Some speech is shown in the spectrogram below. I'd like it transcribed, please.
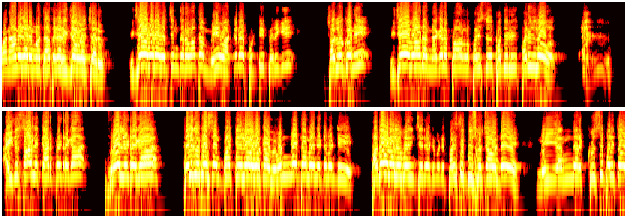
మా నాన్నగారు మా తాతగారు విజయవాడ వచ్చారు. విజయవాడ వచ్చిన తర్వాత మేము అక్కడే పుట్టి పెరిగి చదువుకొని విజయవాడ నగర పాలన పరిస్థితి పరిధిలో ఐదు సార్లు కార్పొరేటర్గా ఫ్లోర్ లీడర్గా తెలుగుదేశం పార్టీలో ఒక ఉన్నతమైనటువంటి పదవులు అనుభవించినటువంటి పరిస్థితి తీసుకొచ్చామంటే మీ అందరి కృషి ఫలితం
